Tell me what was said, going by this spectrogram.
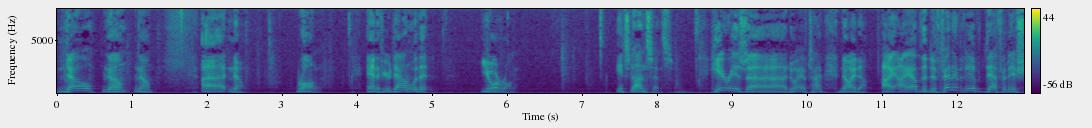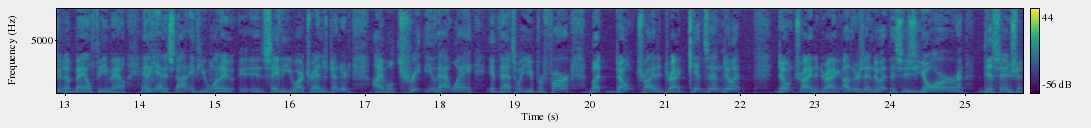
No, no, no. Uh, no. Wrong. And if you're down with it, you're wrong. It's nonsense. Here is, uh, do I have time? No, I don't. I, I have the definitive definition of male female. And again, it's not if you want to uh, say that you are transgendered, I will treat you that way if that's what you prefer. But don't try to drag kids into it. Don't try to drag others into it. This is your decision.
